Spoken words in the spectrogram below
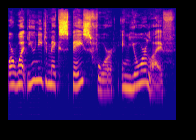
or what you need to make space for in your life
